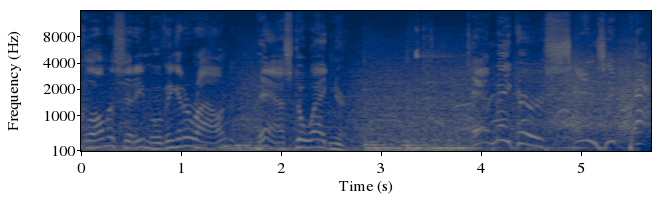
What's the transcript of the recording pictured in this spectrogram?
Oklahoma City moving it around. Pass to Wagner. And Maker sends it back.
